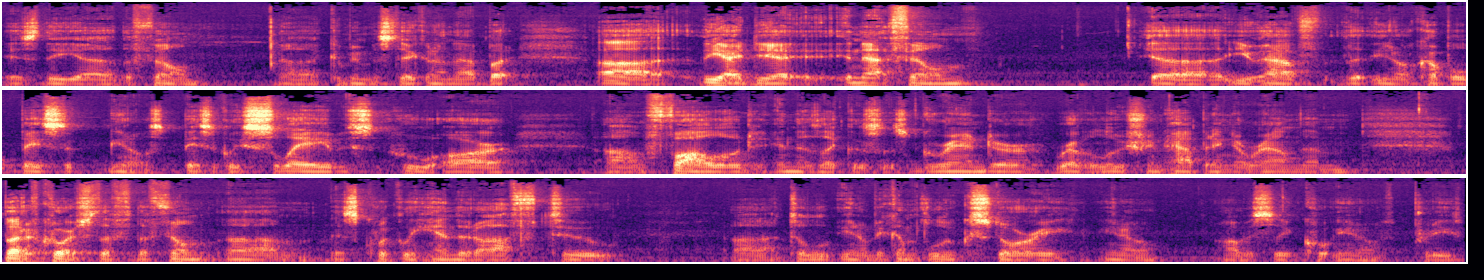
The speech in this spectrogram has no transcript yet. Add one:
is the uh, the film. Uh, could be mistaken on that, but uh, the idea in that film, uh, you have the, you know a couple basic you know basically slaves who are um, followed, and there's like this, this grander revolution happening around them. But of course, the, the film um, is quickly handed off to uh, to you know becomes Luke's story. You know, obviously, you know, pretty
